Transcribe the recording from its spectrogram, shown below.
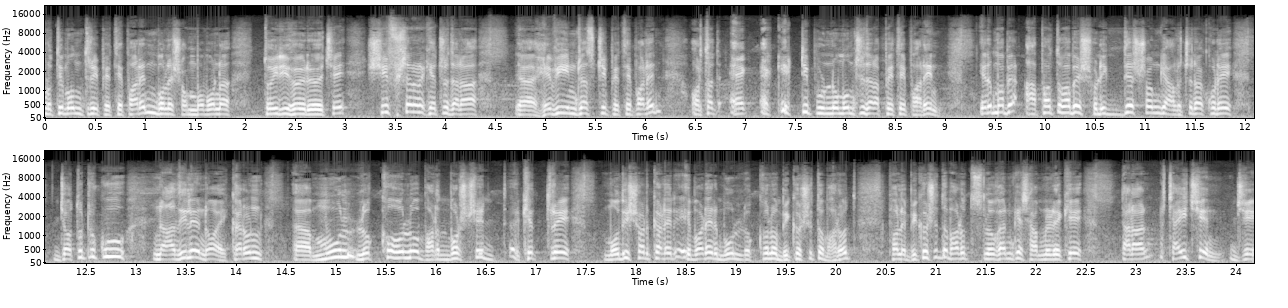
প্রতিমন্ত্রী পেতে পারেন বলে সম্ভাবনা তৈরি হয়ে রয়েছে। শিবসেনার ক্ষেত্রে তারা হেভি ইন্ডাস্ট্রি পেতে পারেন। অর্থাৎ এক এক, একটি পূর্ণমন্ত্রী তারা পেতে পারেন, এরমভাবে আপাতভাবে শরিকদের সঙ্গে আলোচনা করে যতটুকু না দিলে নয়, কারণ মূল লক্ষ্য হলো ভারতবর্ষের ক্ষেত্রে মোদী সরকারের এবারের মূল লক্ষ্য হলো বিকশিত ভারত। ফলে বিকশিত ভারত স্লোগানকে সামনে রেখে তারা চাইছেন যে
